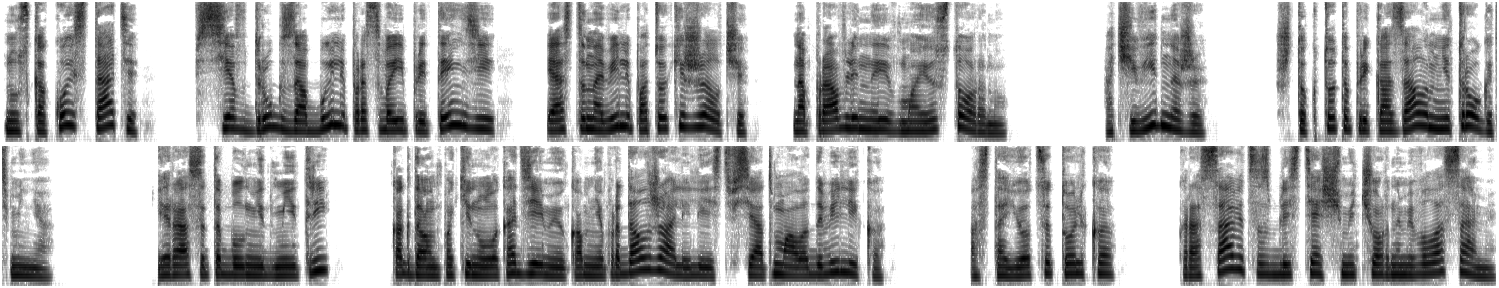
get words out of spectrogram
Ну с какой стати все вдруг забыли про свои претензии и остановили потоки желчи, направленные в мою сторону? Очевидно же, что кто-то приказал им не трогать меня. И раз это был не Дмитрий, когда он покинул академию, ко мне продолжали лезть все от мала до велика. Остается только красавица с блестящими черными волосами.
